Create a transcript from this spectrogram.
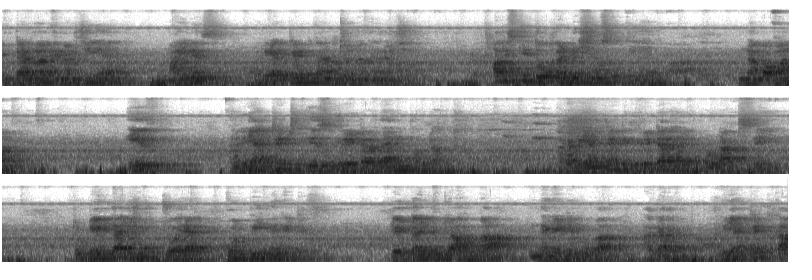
इंटरनल एनर्जी है माइनस रिएक्टेंट का इंटरनल एनर्जी अब इसकी दो कंडीशंस होती हैं। Number one if reactant is greater than product अगर रिएक्टेंट ग्रेटर है प्रोडक्ट से तो डेल्टा यू जो है would be negative delta U क्या होगा? नेगेटिव होगा. अगर रिएक्टेंट का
